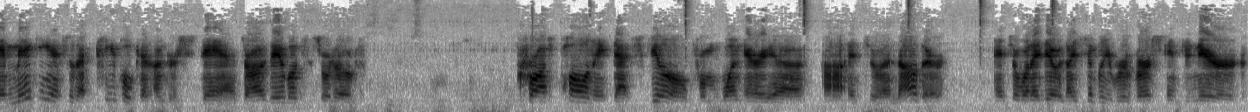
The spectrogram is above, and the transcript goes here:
and making it so that people can understand. So I was able to sort of cross pollinate that skill from one area uh, into another. And so what I did was I simply reverse engineered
